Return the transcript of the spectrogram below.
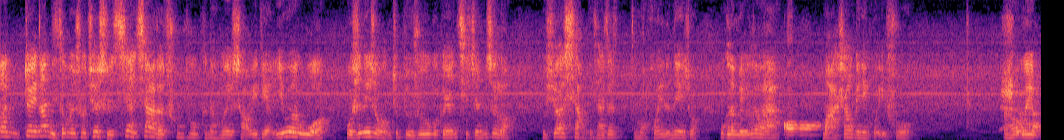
嗯，对，那你这么说，确实线下的冲突可能会少一点，因为我我是那种，就比如说如果跟人起争执了，我需要想一下再怎么回的那种，我可能没办法哦。马上给你回复，然是后我也的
